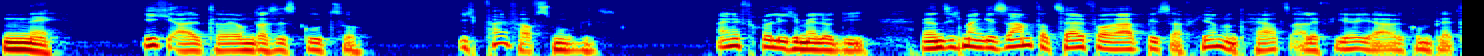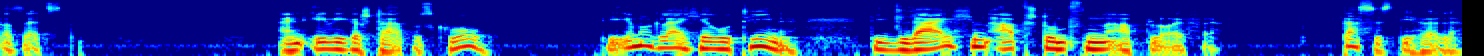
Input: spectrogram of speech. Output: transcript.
Nee, ich altere und das ist gut so. Ich pfeife auf Smoothies. Eine fröhliche Melodie, während sich mein gesamter Zellvorrat bis auf Hirn und Herz alle vier Jahre komplett ersetzt. Ein ewiger Status quo. Die immer gleiche Routine, die gleichen abstumpfenden Abläufe. Das ist die Hölle.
